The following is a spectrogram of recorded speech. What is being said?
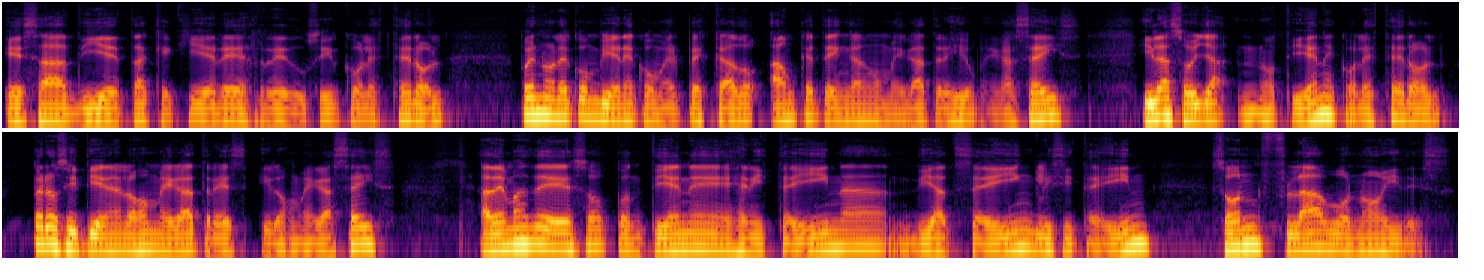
esa dieta que quiere reducir colesterol, pues no le conviene comer pescado aunque tengan omega 3 y omega 6. Y la soya no tiene colesterol, pero sí tiene los omega 3 y los omega 6. Además de eso, contiene genisteína, diatseín, gliciteín, son flavonoides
